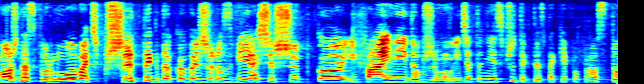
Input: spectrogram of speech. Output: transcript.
można sformułować przytyk do kogoś, że rozwija się szybko i fajnie i dobrze mu idzie, to nie jest przytyk, to jest takie po prostu,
